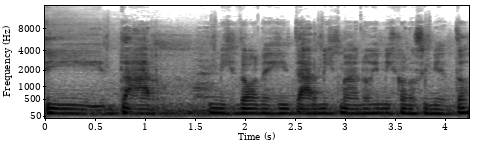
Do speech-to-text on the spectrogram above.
y dar mis dones y dar mis manos y mis conocimientos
